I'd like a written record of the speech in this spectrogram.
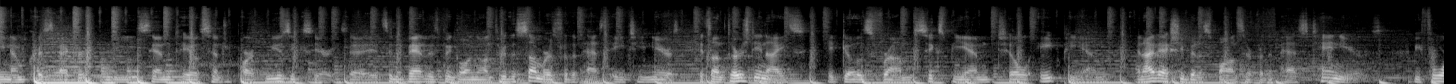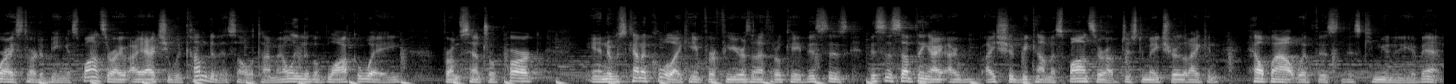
2019. I'm Chris Eckert from the San Mateo Central Park Music Series. Uh, it's an event that's been going on through the summers for the past 18 years. It's on Thursday nights. It goes from 6 p.m. till 8 p.m. And I've actually been a sponsor for the past 10 years. Before I started being a sponsor, I, I actually would come to this all the time. I only live a block away from Central Park and it was kind of cool. I came for a few years and I thought, okay, this is this is something I, I, I, should become a sponsor of just to make sure that I can help out with this, this community event.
